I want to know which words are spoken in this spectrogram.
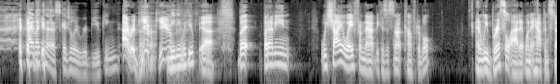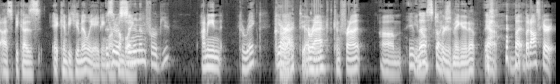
I'd like to schedule a rebuking I rebuke you. meeting with you. Yeah. But but I mean, we shy away from that because it's not comfortable. And we bristle at it when it happens to us because it can be humiliating Is or there a synonym for rebuke? I mean, Correct? Correct, Yeah, yeah, correct, confront. Um, you know, that's We're just making it up. yeah. but but Oscar,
